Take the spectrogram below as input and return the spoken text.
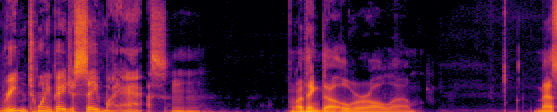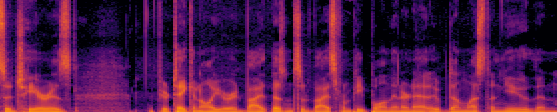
reading 20 pages saved my ass. I think the overall um, message here is if you're taking all your advice, business advice from people on the internet who've done less than you, then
